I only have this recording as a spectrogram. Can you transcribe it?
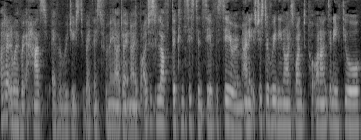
I don't know whether it has ever reduced the redness for me, I don't know, but I just love the consistency of the serum and it's just a really nice one to put on underneath your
